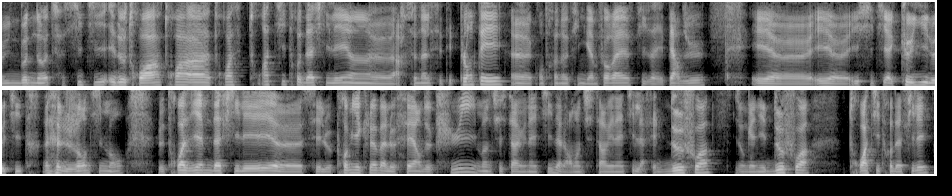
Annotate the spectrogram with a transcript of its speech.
une bonne note. City et de 3, 3, 3, 3 titres d'affilée. Hein. Euh, Arsenal s'était planté contre Nottingham Forest, ils avaient perdu. Et, et, et City a cueilli le titre gentiment. Le troisième d'affilée, c'est le premier club à le faire depuis Manchester United. Alors Manchester United l'a fait deux fois. Ils ont gagné deux fois trois titres d'affilée.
